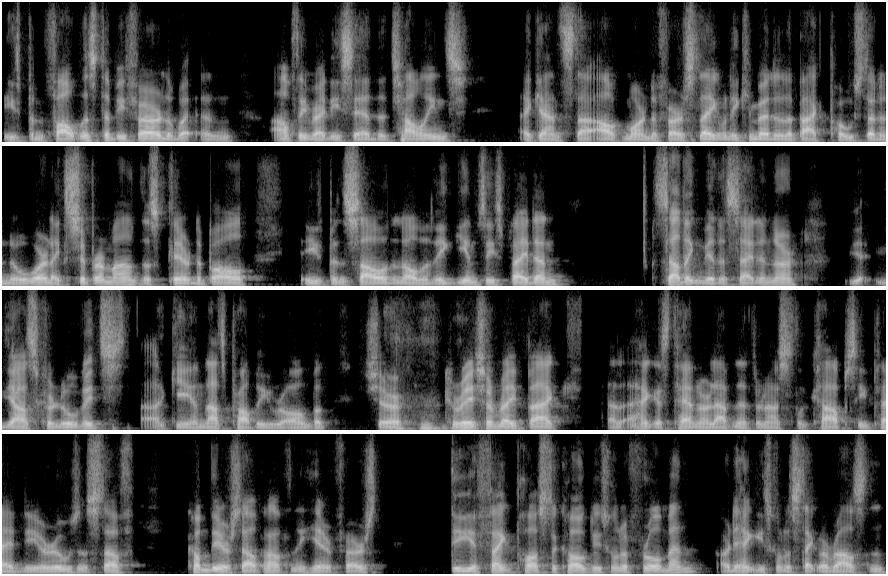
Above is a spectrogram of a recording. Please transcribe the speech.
has been faultless, to be fair. And Anthony rightly said the challenge against uh, Alkmaar in the first leg when he came out of the back post out of nowhere, like Superman, just cleared the ball. He's been solid in all the league games he's played in. Celtic made a side in there. Jas Krnovic, again, that's probably wrong, but sure. Croatian right back, I think it's 10 or 11 international caps. He played in the Euros and stuff come to yourself, Anthony, here first. Do you think Postecoglou's going to throw him in, or do you think he's going to stick with Ralston?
